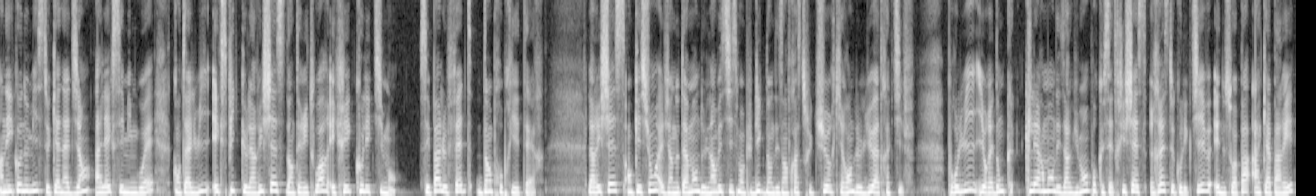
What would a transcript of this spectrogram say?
Un économiste canadien, Alex Hemingway, quant à lui, explique que la richesse d'un territoire est créée collectivement. C'est pas le fait d'un propriétaire. La richesse en question, elle vient notamment de l'investissement public dans des infrastructures qui rendent le lieu attractif. Pour lui, il y aurait donc clairement des arguments pour que cette richesse reste collective et ne soit pas accaparée,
